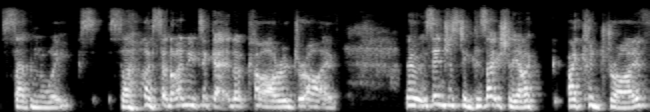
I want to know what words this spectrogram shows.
seven weeks. So I said, I need to get in a car and drive. No, it was interesting because actually I, I could drive,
